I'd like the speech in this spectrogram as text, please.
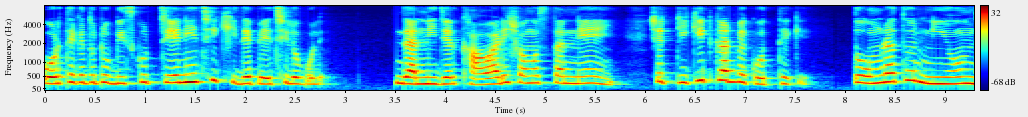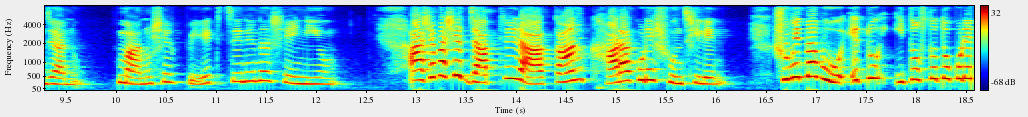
ওর থেকে দুটো বিস্কুট চেয়ে নিয়েছি, খিদে পেয়েছিল বলে। যার নিজের খাওয়ারই সংস্থান নেই, সে টিকিট কাটবে থেকে তোমরা তো নিয়ম জানো, মানুষের পেট চেনে না সেই নিয়ম। আশেপাশের যাত্রীরা কান খাড়া করে শুনছিলেন। সুমিতবাবু একটু ইতস্তত করে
